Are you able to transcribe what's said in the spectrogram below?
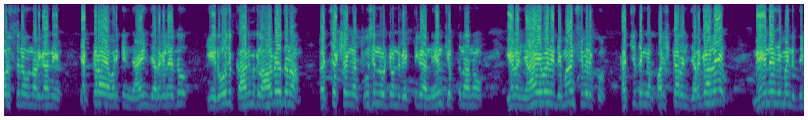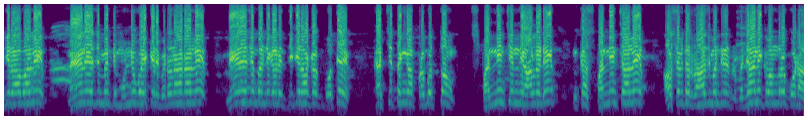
కలుస్తూనే ఉన్నారు కానీ ఎక్కడా ఎవరికి న్యాయం జరగలేదు. ఈ రోజు కార్మికుల ఆవేదన ప్రత్యక్షంగా చూసినటువంటి వ్యక్తిగా నేను చెప్తున్నాను ఇలా న్యాయమైన డిమాండ్స్ వరకు ఖచ్చితంగా పరిష్కారం జరగాలి. మేనేజ్మెంట్ దిగి రావాలి. మేనేజ్మెంట్ మొండి వైఖరి విడనాడాలి. మేనేజ్మెంట్ కానీ దిగి రాకపోతే ఖచ్చితంగా ప్రభుత్వం స్పందించింది ఆల్రెడీ. ఇంకా స్పందించాలి. అవసరమైతే రాజమండ్రి ప్రజానికి అందరూ కూడా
